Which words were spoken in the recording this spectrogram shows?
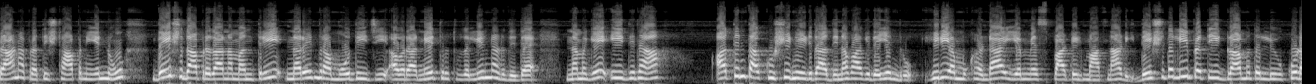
ಪ್ರಾಣ ಪ್ರತಿಷ್ಠಾಪನೆಯನ್ನು ದೇಶದ ಪ್ರಧಾನಮಂತ್ರಿ ನರೇಂದ್ರ ಮೋದಿಜಿ ಅವರ ನೇತೃತ್ವದಲ್ಲಿ ನಡೆದಿದೆ. ನಮಗೆ ಈ ದಿನ ಅತ್ಯಂತ ಖುಷಿ ನೀಡಿದ ದಿನವಾಗಿದೆ ಎಂದರು. ಹಿರಿಯ ಮುಖಂಡ ಎಂಎಸ್ ಪಾಟೀಲ್ ಮಾತನಾಡಿ, ದೇಶದಲ್ಲಿ ಪ್ರತಿ ಗ್ರಾಮದಲ್ಲಿಯೂ ಕೂಡ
